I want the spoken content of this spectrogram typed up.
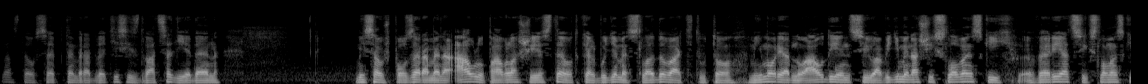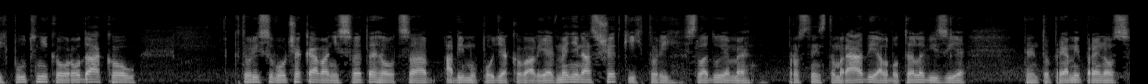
15. septembra 2021 my sa už pozeráme na aulu Pavla VI, odkiaľ budeme sledovať túto mimoriadnú audienciu a vidíme našich slovenských veriacich, slovenských pútnikov, rodákov, ktorí sú v očakávaní svätého Otca, aby mu poďakovali. Aj v mene nás všetkých, ktorí sledujeme prostredníctvom rády alebo televízie tento priamy prenos,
